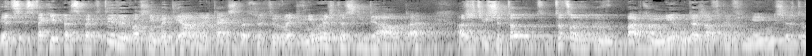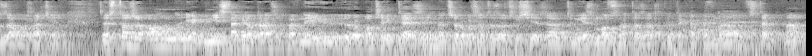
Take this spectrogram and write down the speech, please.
Więc z takiej perspektywy właśnie medialnej, tak, z perspektywy mediów, nie mówię, że to jest ideał, tak, a rzeczywiście to, to, co bardzo mnie uderza w tym filmie i myślę, że to zauważacie, to jest to, że on jakby nie stawia od razu pewnej roboczej tezy, znaczy robocza teza oczywiście jest, ale to nie jest mocna teza, tylko taka pewna wstępna,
